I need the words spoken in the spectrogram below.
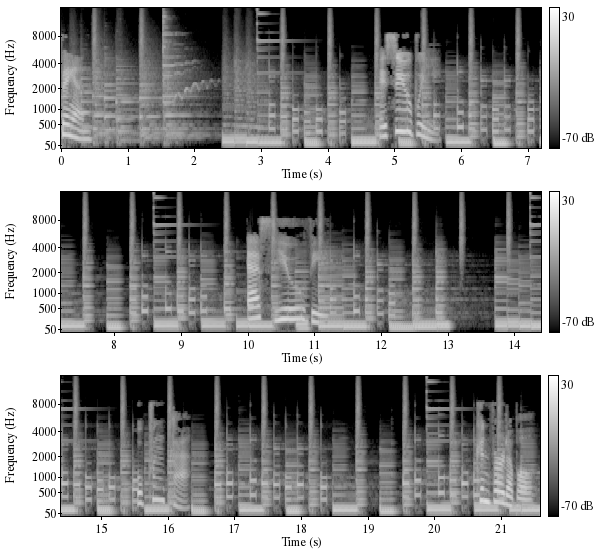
van SUV SUV 오픈카 convertible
